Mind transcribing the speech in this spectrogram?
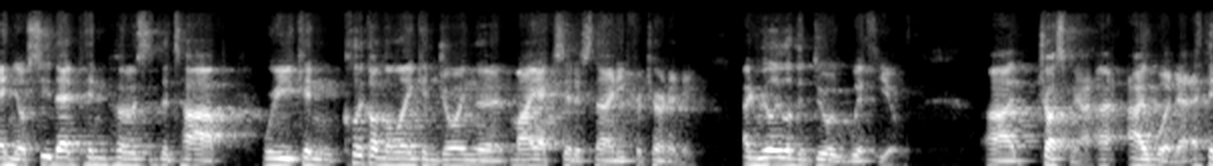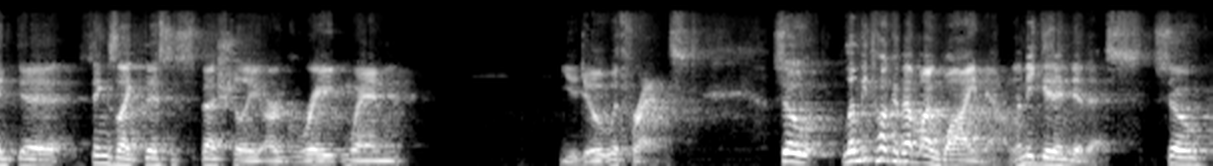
And you'll see that pinned post at the top where you can click on the link and join the My Exodus 90 fraternity. I'd really love to do it with you. Uh, trust me, I, I would. I think the things like this, especially, are great when you do it with friends. So let me talk about my why now. Let me get into this. So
